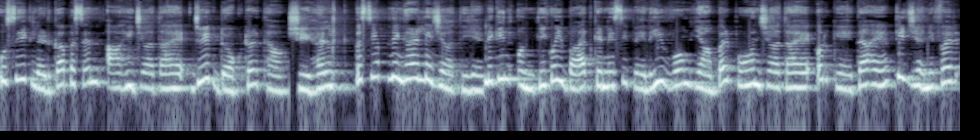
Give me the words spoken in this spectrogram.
उसे एक लड़का पसंद आ ही जाता है, जो एक डॉक्टर था। शीहल्क उसे अपने घर ले जाती है। लेकिन उनकी कोई बात करने से पहले ही वोंग यहाँ पर पहुँच जाता है और कहता है कि जेनिफर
